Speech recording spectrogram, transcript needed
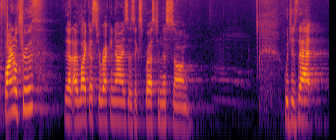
final truth that I'd like us to recognize as expressed in this song, which is that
